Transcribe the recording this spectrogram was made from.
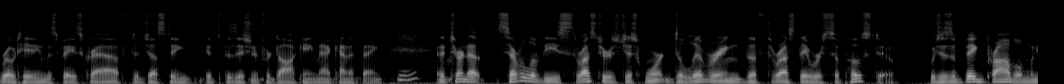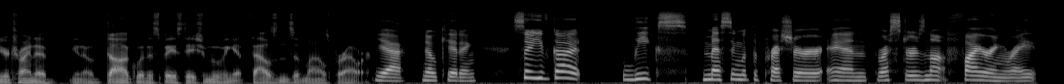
rotating the spacecraft, adjusting its position for docking, that kind of thing. Mhm. And it turned out several of these thrusters just weren't delivering the thrust they were supposed to, which is a big problem when you're trying to, you know, dock with a space station moving at thousands of miles per hour. Yeah, no kidding. So you've got leaks messing with the pressure and thrusters not firing right.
